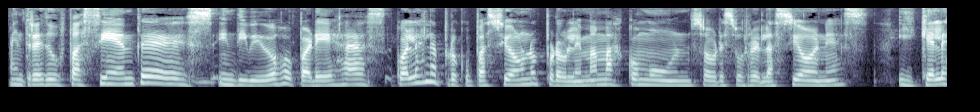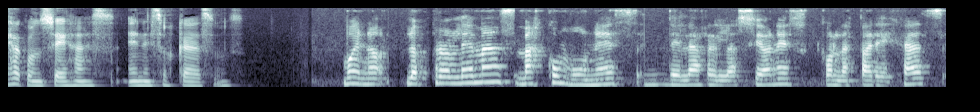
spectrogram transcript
Entre tus pacientes, individuos o parejas, ¿cuál es la preocupación o problema más común sobre sus relaciones y qué les aconsejas en esos casos? Bueno, los problemas más comunes de las relaciones con las parejas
